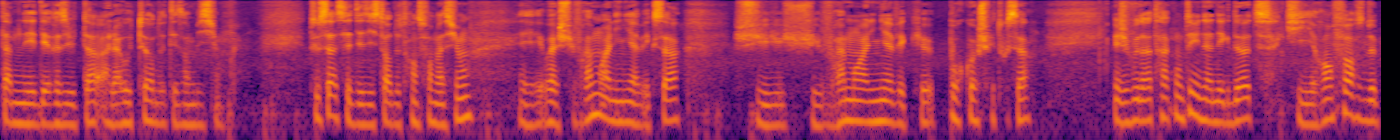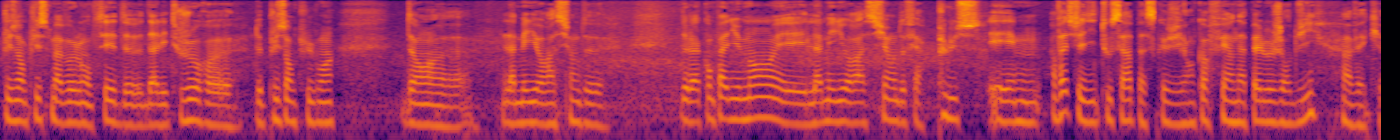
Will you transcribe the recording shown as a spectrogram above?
t'amener des résultats à la hauteur de tes ambitions. Tout ça, c'est des histoires de transformation. Et ouais, je suis vraiment aligné avec ça. Je suis, vraiment aligné avec euh, pourquoi je fais tout ça. Mais je voudrais te raconter une anecdote qui renforce de plus en plus ma volonté d'aller toujours euh, de plus en plus loin dans euh, l'amélioration de, de l'accompagnement et l'amélioration de faire plus. Et en fait, je te dis tout ça parce que j'ai encore fait un appel aujourd'hui avec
